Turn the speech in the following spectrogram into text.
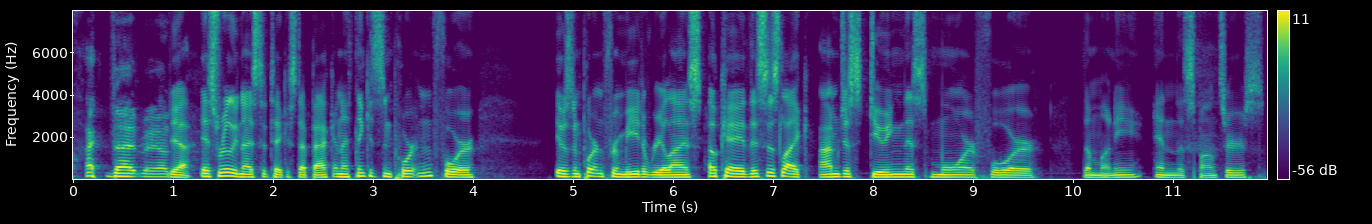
I bet, man. yeah. It's really nice to take a step back and I think it's important for it was important for me to realize, okay, this is like I'm just doing this more for the money and the sponsors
